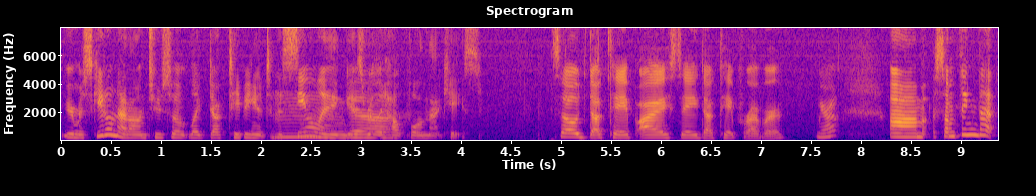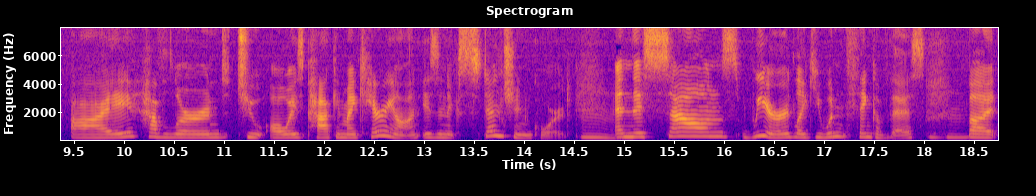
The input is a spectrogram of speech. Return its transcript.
your mosquito net onto. So like duct taping it to the Mm, ceiling is really helpful in that case. So, duct tape, I say duct tape forever. Um, something that I have learned to always pack in my carry-on is an extension cord. And And this sounds weird, like you wouldn't think of this, Mm-hmm. but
